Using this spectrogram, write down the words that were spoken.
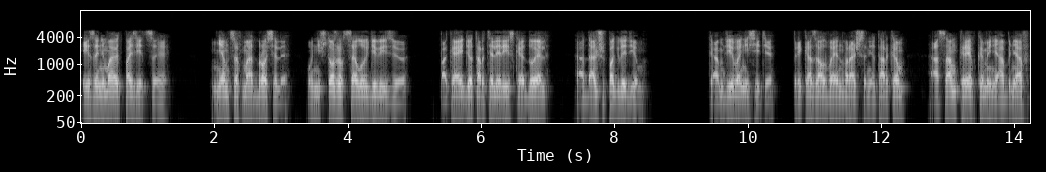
и занимают позиции. Немцев мы отбросили, уничтожив целую дивизию. Пока идет артиллерийская дуэль, а дальше поглядим. «Камдива несите», — приказал военврач санитаркам, а сам, крепко меня обняв,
